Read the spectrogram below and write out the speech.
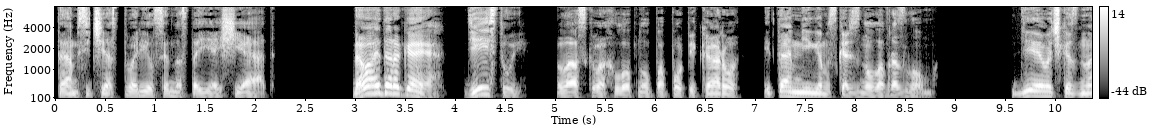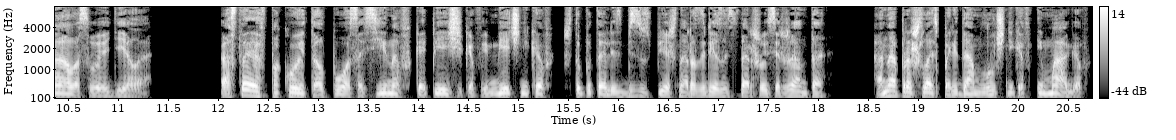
Там сейчас творился настоящий ад. «Давай, дорогая, действуй!» — ласково хлопнул по попе Кару, и там мигом скользнула в разлом. Девочка знала свое дело. Оставив в покое толпу ассасинов, копейщиков и мечников, что пытались безуспешно разрезать старшего сержанта, она прошлась по рядам лучников и магов.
